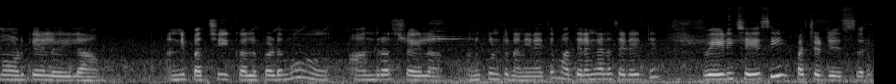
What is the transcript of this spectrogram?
మామిడికాయలు ఇలా అన్ని పచ్చి కలపడము ఆంధ్ర స్టైల్ అనుకుంటున్నాను నేనైతే. మా తెలంగాణ సైడ్ అయితే వేడి చేసి పచ్చడి చేస్తారు.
